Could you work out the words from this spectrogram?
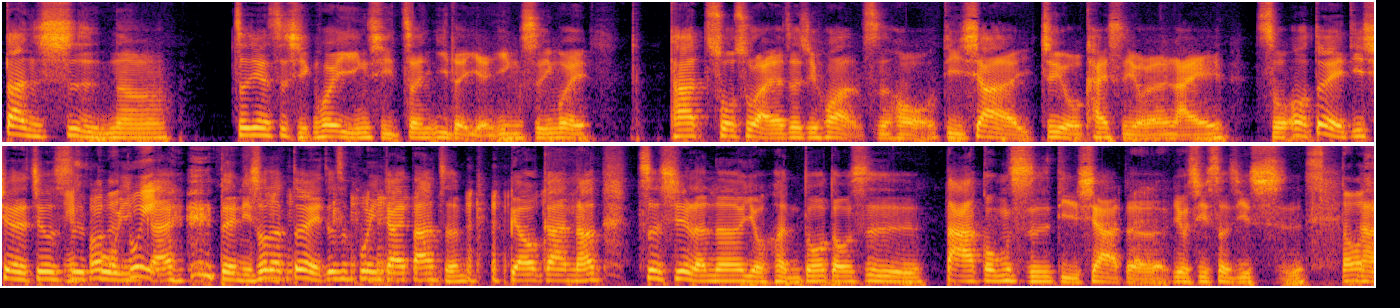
但是呢，这件事情会引起争议的原因，是因为。他说出来了这句话之后，底下就有开始有人来说：“哦，对，的确就是不应该，对你说的对，就是不应该当成标杆。”然后这些人呢，有很多都是大公司底下的游戏设计师，都是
